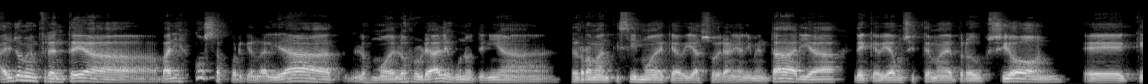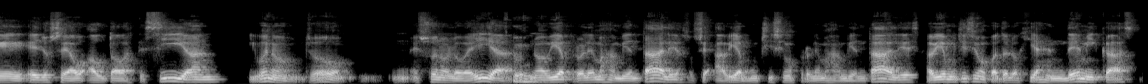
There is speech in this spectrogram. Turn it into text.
ahí yo me enfrenté a varias cosas, porque en realidad los modelos rurales uno tenía el romanticismo de que había soberanía alimentaria, de que había un sistema de producción, eh, que ellos se autoabastecían. Y bueno, yo eso no lo veía, no había problemas ambientales, o sea, había muchísimos problemas ambientales, había muchísimas patologías endémicas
